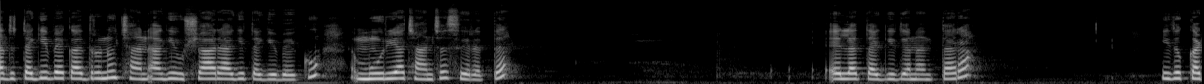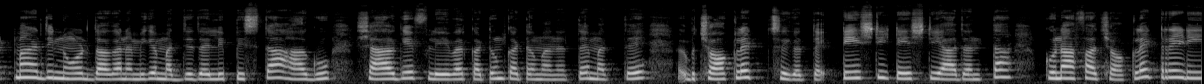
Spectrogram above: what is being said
ಅದು ತೆಗಿಬೇಕಾದ್ರೂ ಚೆನ್ನಾಗಿ ಹುಷಾರಾಗಿ ತೆಗಿಬೇಕು. ಮುರಿಯೋ ಚಾನ್ಸಸ್ ಇರುತ್ತೆ. ಎಲ್ಲ ತೆಗೆದ ನಂತರ ಇದು ಕಟ್ ಮಾಡಿ ನೋಡಿದಾಗ ನಮಗೆ ಮಧ್ಯದಲ್ಲಿ ಪಿಸ್ತಾ ಹಾಗೂ ಶಾವಿಗೆ ಫ್ಲೇವರ್ ಕಟುಮ್ ಕಟುಮ್ ಅನ್ನುತ್ತೆ. ಮತ್ತು ಚಾಕ್ಲೇಟ್ ಸಿಗುತ್ತೆ. ಟೇಸ್ಟಿ ಟೇಸ್ಟಿ ಆದಂಥ ಕುನಾಫಾ ಚಾಕ್ಲೇಟ್ ರೆಡಿ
